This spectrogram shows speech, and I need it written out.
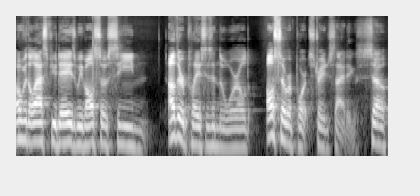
over the last few days we've also seen other places in the world also report strange sightings. So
